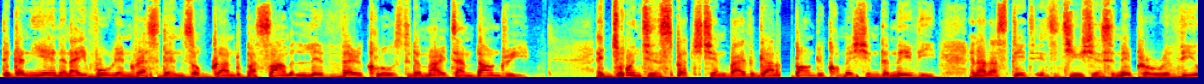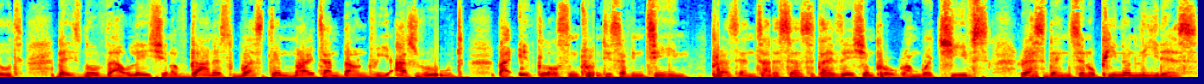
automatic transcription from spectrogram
The Ghanaian and Ivorian residents of Grand Bassam live very close to the maritime boundary. A joint inspection by the Ghana Boundary Commission, the Navy, and other state institutions in April revealed there is no violation of Ghana's western maritime boundary as ruled by ITLOS in 2017 present at the sensitization program were chiefs, residents, and opinion leaders.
